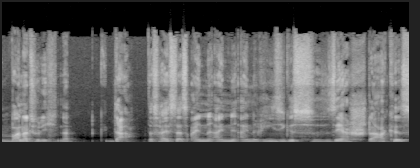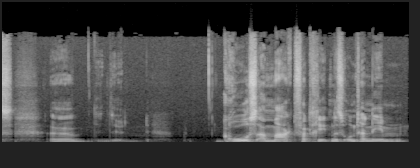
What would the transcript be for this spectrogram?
war natürlich na, da. Das heißt, da ist ein, ein, ein riesiges, sehr starkes äh, groß am Markt vertretenes Unternehmen,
